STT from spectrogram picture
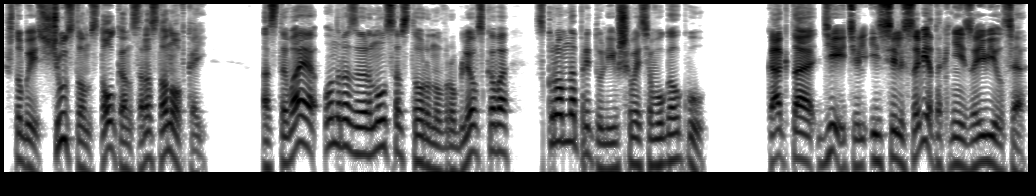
чтобы с чувством, с толком, с расстановкой. Остывая, он развернулся в сторону Врублевского, скромно притулившегося в уголку. «Как-то деятель из сельсовета к ней заявился,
